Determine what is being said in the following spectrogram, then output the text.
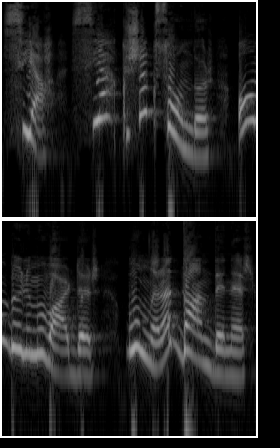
Siyah, siyah kuşak sondur. 10 bölümü vardır. Bunlara dan denir.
